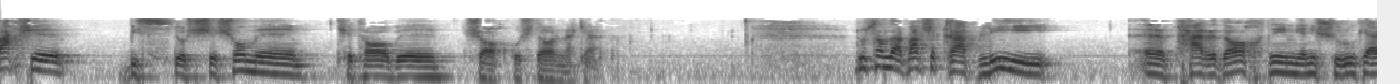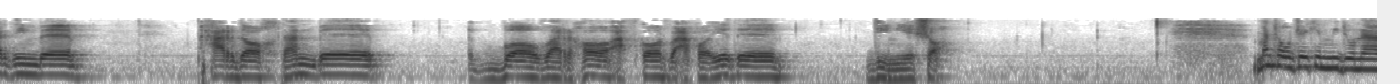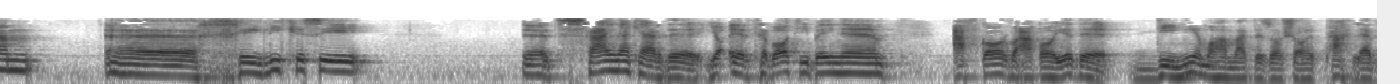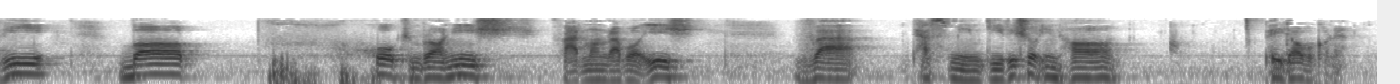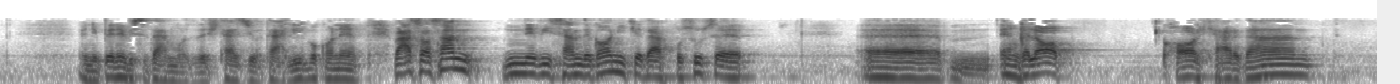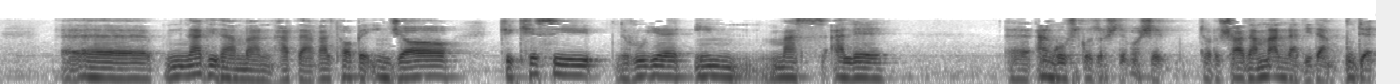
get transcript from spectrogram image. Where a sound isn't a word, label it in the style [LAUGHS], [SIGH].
بخش بیست و ششم کتاب شاه کشتار نکرد دوستان در بخش قبلی پرداختیم یعنی شروع کردیم به پرداختن به باورها افکار و عقاید دینی شاه. من تا اونجایی که می‌دونم خیلی کسی سعی نکرده یا ارتباطی بین افکار و عقاید دینی محمد رضا شاه پهلوی با حکمرانیش فرمان رواییش و تصمیم گیریش و اینها پیدا بکنه. یعنی بنویسه در موردش تجزیه و تحلیل بکنه. و اساسا نویسندگانی که در خصوص انقلاب کار کردند ندیدم من حداقل تا به اینجا که کسی روی این مسئله انگشت گذاشته باشه. تو رو شاید من ندیدم بوده.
